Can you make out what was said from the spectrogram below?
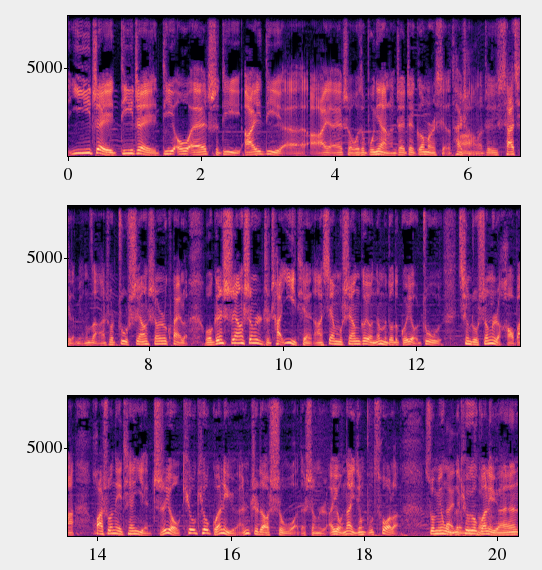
E J D J D O H D I D I H，我就不念了，这这哥们儿写的太长了，这瞎起的名字啊。说祝师阳生日快乐，我跟师阳生日只差一天啊，羡慕师阳哥有那么多的鬼友祝庆祝生日，好吧？话说那天也只有 Q Q 管理员知道是我的生日，哎呦，那已经不错了，说明我们的 Q Q 管理员。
